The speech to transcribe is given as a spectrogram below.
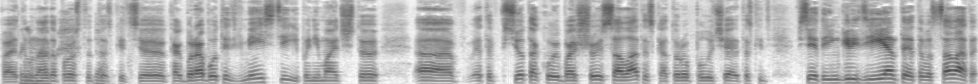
Поэтому Понимаю. надо просто, да. так сказать, э, как бы работать вместе и понимать, что а, это все такой большой салат, из которого получают, так сказать, все это ингредиенты этого салата.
